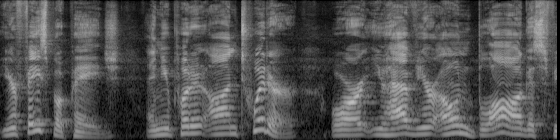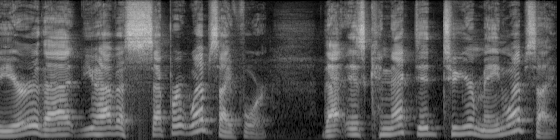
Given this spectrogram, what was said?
your Facebook page and you put it on Twitter or you have your own blogosphere that you have a separate website for that is connected to your main website.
